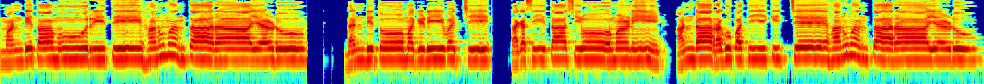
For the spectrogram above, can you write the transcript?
మండితమూరితి హనుమంతరాయడు. దండితో మగిడి వచ్చి తగ సీతా శిరోమణి అండ రఘుపతికిచ్చే హనుమంతరాయడు.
